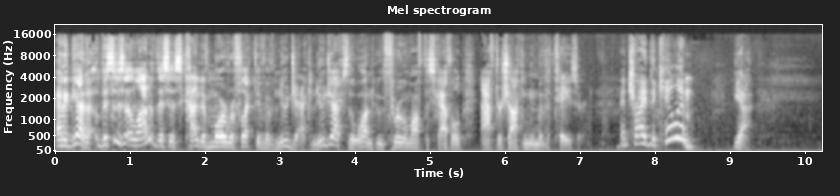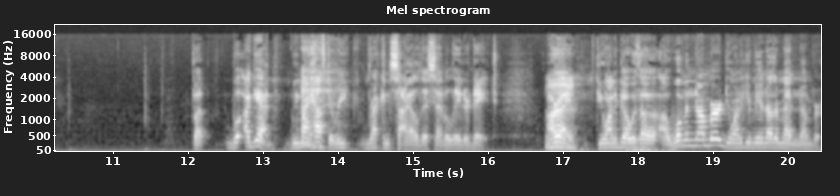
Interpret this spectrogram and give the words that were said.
And again, this is a lot of this is kind of more reflective of New Jack. New Jack's the one who threw him off the scaffold after shocking him with a taser. And tried to kill him. Yeah. But well, again, we might have to re- reconcile this at a later date. All right. Do you want to go with a, a woman number? Do you want to give me another men number?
